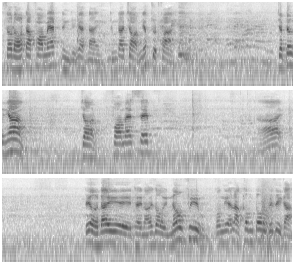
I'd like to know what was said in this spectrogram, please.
Sau đó ta format hình chữ nhật này. Chúng ta chọn nhấp chuột phải. Trật tự nhá chọn format shape Đấy. Thế ở đây thầy nói rồi, no film có nghĩa là không tô cái gì cả.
